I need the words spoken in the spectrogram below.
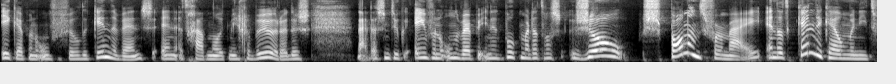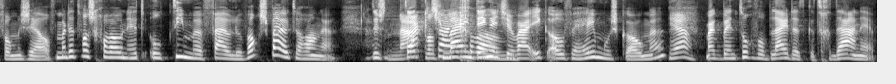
ik heb een onvervulde kinderwens en het gaat nooit meer gebeuren. Dus nou, dat is natuurlijk een van de onderwerpen in het boek. Maar dat was zo spannend voor mij. En dat kende ik helemaal niet van mezelf. Maar dat was gewoon het ultieme vuile was buiten hangen. Dus Naakt dat was mijn gewoon. dingetje waar ik overheen moest komen. Ja. Maar ik ben toch wel blij dat ik het gedaan heb.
